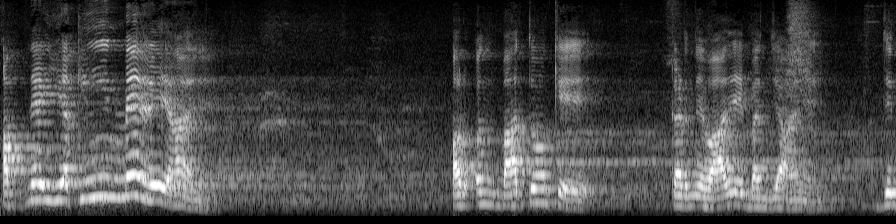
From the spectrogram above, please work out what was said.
اپنے یقین میں لے آئیں اور ان باتوں کے کرنے والے بن جائیں جن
